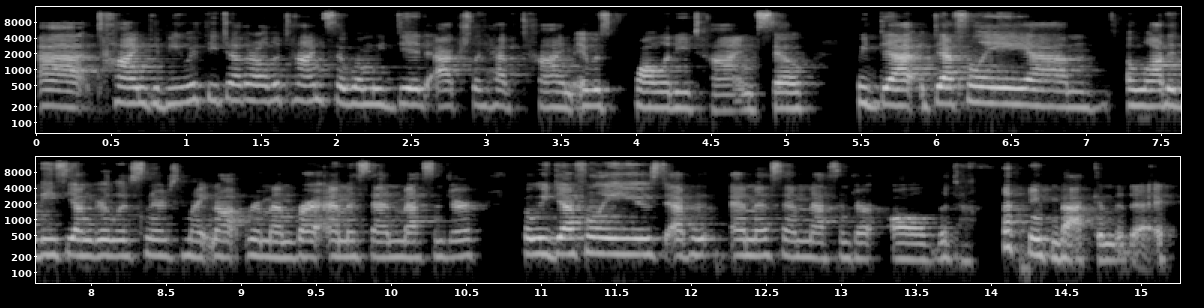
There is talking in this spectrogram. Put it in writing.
uh, time to be with each other all the time. So when we did actually have time, it was quality time. So we de- definitely um, a lot of these younger listeners might not remember MSN Messenger, but we definitely used MSN Messenger all the time back in the day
